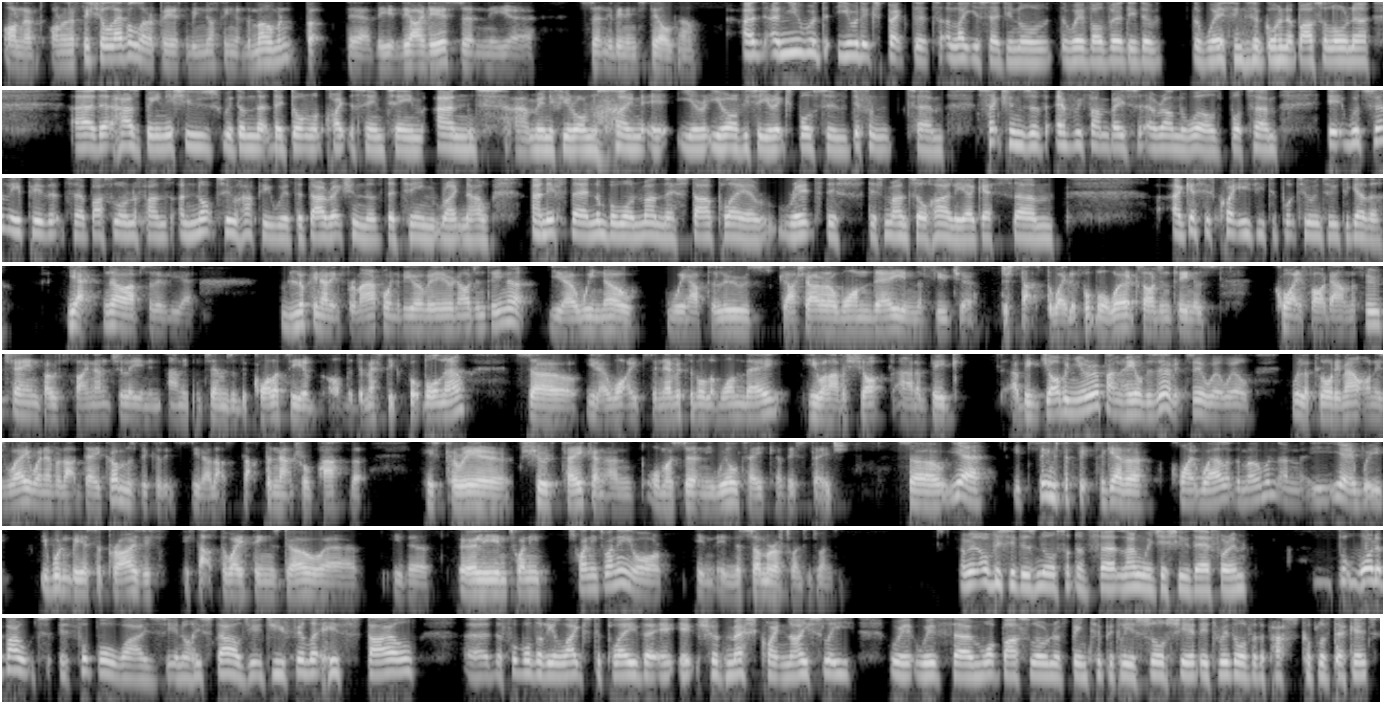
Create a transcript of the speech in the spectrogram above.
on a on an official level. There appears to be nothing at the moment, but yeah, the the idea is certainly uh, certainly been instilled now. And, and you would you would expect that, like you said, you know, the way Valverde, the the way things are going at Barcelona, uh, there has been issues with them that they don't look quite the same team. And I mean, if you're online, it, you're you're obviously you're exposed to different um, sections of every fan base around the world. But um, it would certainly appear that uh, Barcelona fans are not too happy with the direction of their team right now. And if their number one man, their star player, rates this this man so highly, I guess um, I guess it's quite easy to put two and two together. Yeah, no, absolutely, yeah. Looking at it from our point of view over here in Argentina, you know, we know we have to lose Gallardo one day in the future. Just that's the way that football works. Argentina's quite far down the food chain, both financially and in, and in terms of the quality of, of the domestic football now. So, you know, what it's inevitable that one day he will have a shot at a big a big job in Europe and he'll deserve it too. We'll, we'll we'll applaud him out on his way whenever that day comes because it's you know that's that's the natural path that his career should take and, and almost certainly will take at this stage. So yeah, it seems to fit together quite well at the moment, and yeah, it, it wouldn't be a surprise if if that's the way things go, uh, either early in 20, 2020 or in in the summer of 2020. I mean, obviously, there's no sort of uh, language issue there for him. But what about football wise? You know, his style. Do you, do you feel that his style, uh, the football that he likes to play, that it, it should mesh quite nicely with, with um, what Barcelona have been typically associated with over the past couple of decades?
